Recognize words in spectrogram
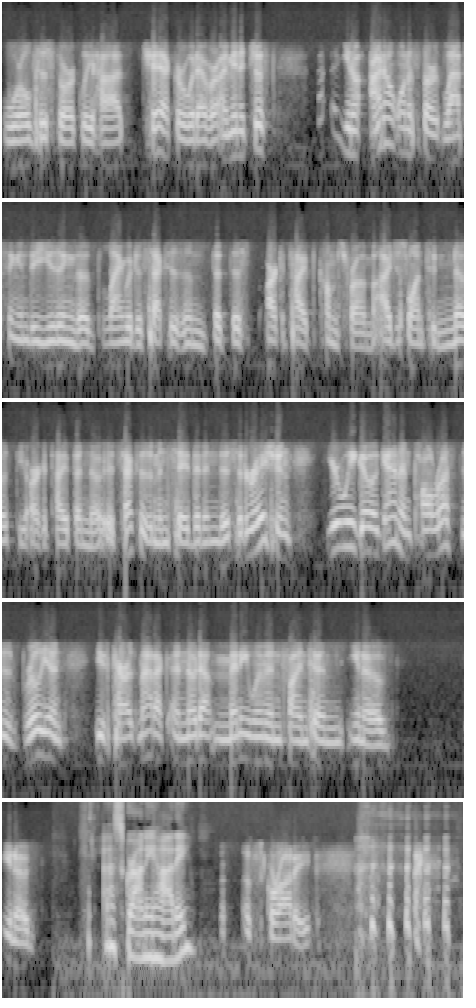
world historically hot chick or whatever. I mean, it just you know I don't want to start lapsing into using the language of sexism that this archetype comes from. I just want to note the archetype and note its sexism and say that in this iteration, here we go again. And Paul Rust is brilliant. He's charismatic, and no doubt many women find him you know you know a scrawny hottie. a scrawny.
